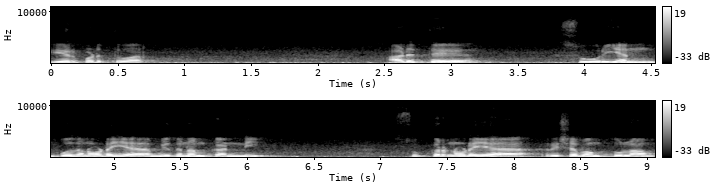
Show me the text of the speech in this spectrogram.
ஏற்படுத்துவார். அடுத்து சூரியன் புதனுடைய மிதுனம் கன்னி சுக்கரனுடைய ரிஷபம் துலாம்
